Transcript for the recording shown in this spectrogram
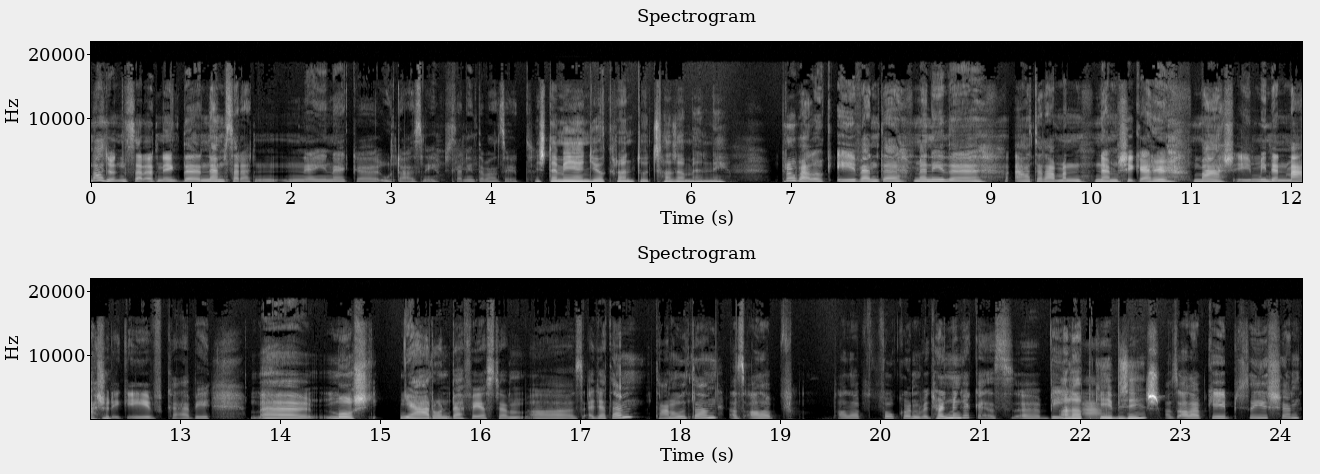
nagyon szeretnék, de nem szeretnének uh, utazni. Szerintem azért. És te milyen gyakran tudsz hazamenni? Próbálok évente menni, de általában nem sikerül. Más, minden második év kb. Uh, most nyáron befejeztem az egyetem, tanultam az alap, alapfokon, vagy hogy mondják ez? BA. Alapképzés? Az alapképzésen,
